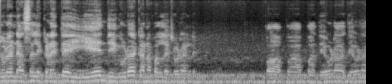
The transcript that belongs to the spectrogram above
చూడండి అసలు ఇక్కడైతే ఏంది కూడా కనపడలే చూడండి. పా పా దేవుడా దేవుడా.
